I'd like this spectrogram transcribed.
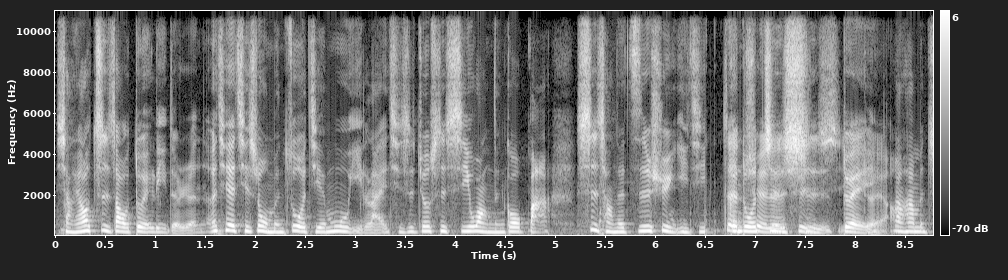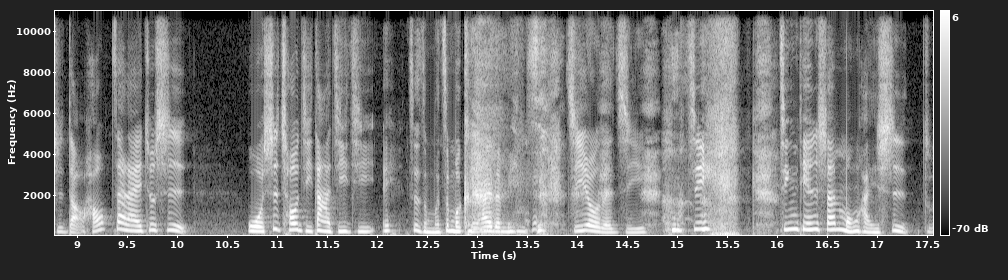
想要制造对立的人。而且，其实我们做节目以来，其实就是希望能够把市场的资讯以及更多知识，对，让他们知道。好，再来就是。我是超级大鸡鸡，哎，这怎么这么可爱的名字？肌肉的肌。今今天山盟海誓，昨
